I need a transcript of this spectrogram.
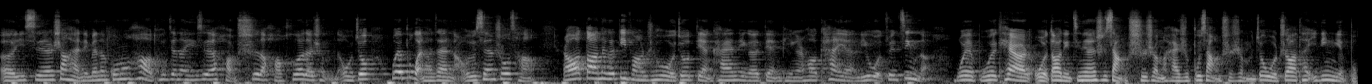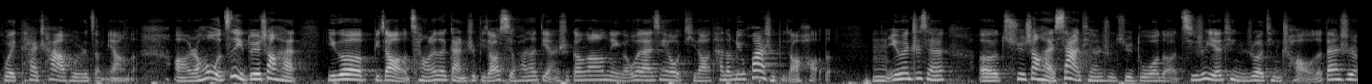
呃，一些上海那边的公众号推荐的一些好吃的好喝的什么的，我就我也不管它在哪儿，我就先收藏。然后到那个地方之后，我就点开那个点评，然后看一眼离我最近的，我也不会 care 我到底今天是想吃什么还是不想吃什么，就我知道它一定也不会太差或者是怎么样的啊。然后我自己对上海一个比较强烈的感知、比较喜欢的点是，刚刚那个未来星也有提到，它的绿化是比较好的。嗯，因为之前呃去上海夏天是居多的，其实也挺热挺潮的，但是。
